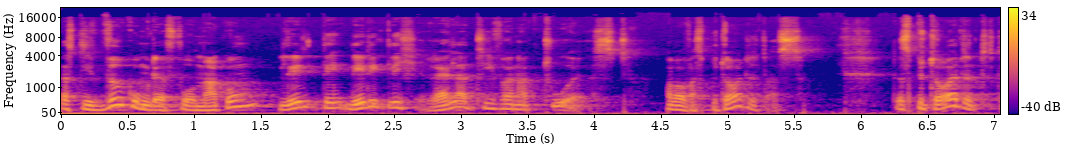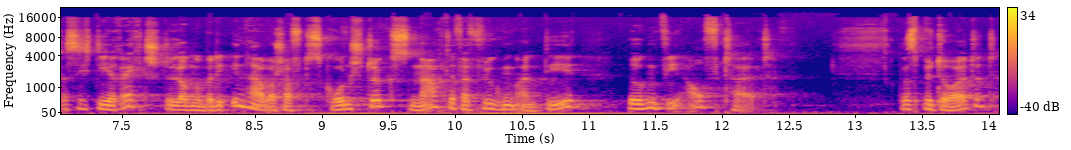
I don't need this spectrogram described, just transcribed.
dass die Wirkung der Vormerkung lediglich relativer Natur ist. Aber was bedeutet das? Das bedeutet, dass sich die Rechtsstellung über die Inhaberschaft des Grundstücks nach der Verfügung an D irgendwie aufteilt. Das bedeutet,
